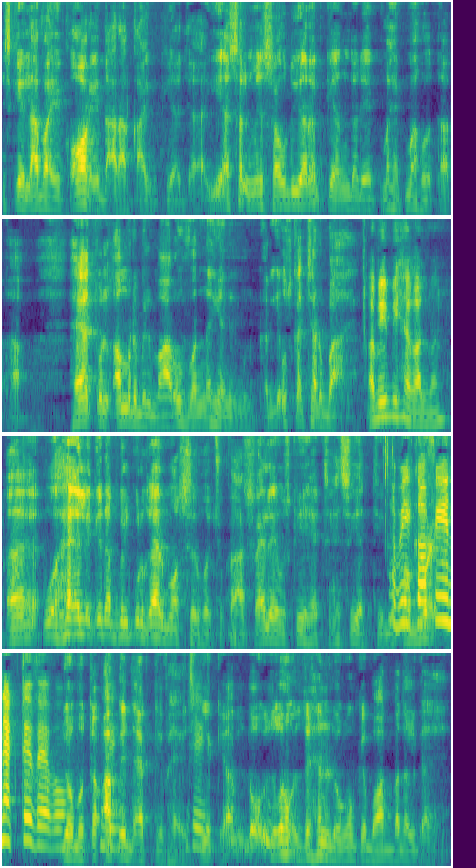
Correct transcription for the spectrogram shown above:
اس کے علاوہ ایک اور ادارہ قائم کیا جائے۔ یہ اصل میں سعودی عرب کے اندر ایک محکمہ ہوتا تھا۔ حیت الامر بالمعروف والنہی عن المنکر یہ اس کا چربہ ہے۔ ابھی بھی ہے غالباً۔ وہ ہے لیکن اب بالکل غیر مؤثر ہو چکا ہے۔ پہلے اس کی حیثیت تھی۔ ابھی کافی انیکٹیو ہے وہ۔ جو مطلب اب انیکٹیو ہے اس لیے کہ اب دو ذہن لوگوں کے بہت بدل گئے ہیں۔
